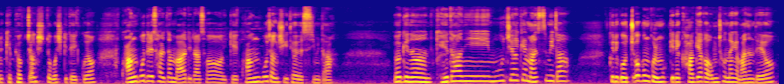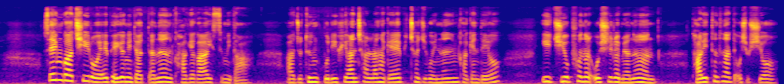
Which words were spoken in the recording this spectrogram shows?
이렇게 벽장식도 멋있게 되어 있고요. 광부들이 살던 마을이라서 이렇게 광부 장식이 되어 있습니다. 여기는 계단이 무지하게 많습니다. 그리고 좁은 골목길에 가게가 엄청나게 많은데요. 센과 치로의 배경이 되었다는 가게가 있습니다. 아주 등불이 휘황찬란하게 비춰지고 있는 가게인데요. 이 지우펀을 오시려면은 다리 튼튼할 때 오십시오.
